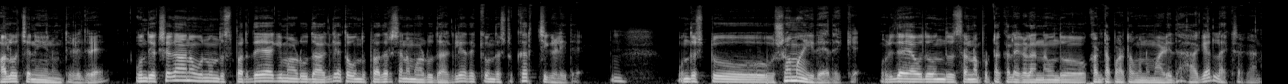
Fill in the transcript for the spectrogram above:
ಆಲೋಚನೆ ಏನು ಅಂತ ಹೇಳಿದರೆ ಒಂದು ಯಕ್ಷಗಾನವನ್ನು ಒಂದು ಸ್ಪರ್ಧೆಯಾಗಿ ಮಾಡುವುದಾಗಲಿ ಅಥವಾ ಒಂದು ಪ್ರದರ್ಶನ ಮಾಡುವುದಾಗಲಿ ಅದಕ್ಕೆ ಒಂದಷ್ಟು ಖರ್ಚುಗಳಿದೆ. ಒಂದಷ್ಟು ಶ್ರಮ ಇದೆ ಅದಕ್ಕೆ. ಉಳಿದ ಯಾವುದೋ ಒಂದು ಸಣ್ಣ ಪುಟ್ಟ ಕಲೆಗಳನ್ನು ಒಂದು ಕಂಠಪಾಠವನ್ನು ಮಾಡಿದ ಹಾಗೆ ಅಲ್ಲ ಯಕ್ಷಗಾನ.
